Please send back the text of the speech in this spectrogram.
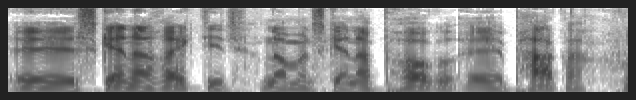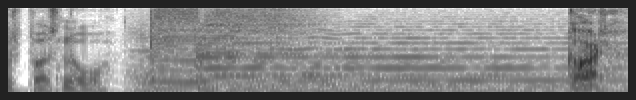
øh, scanner rigtigt, når man scanner pakker, øh, pakker hos PostNord. Godt,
